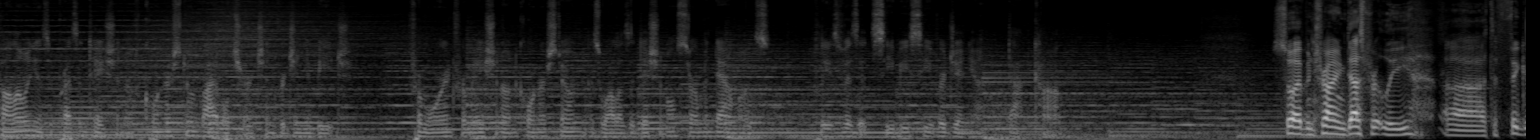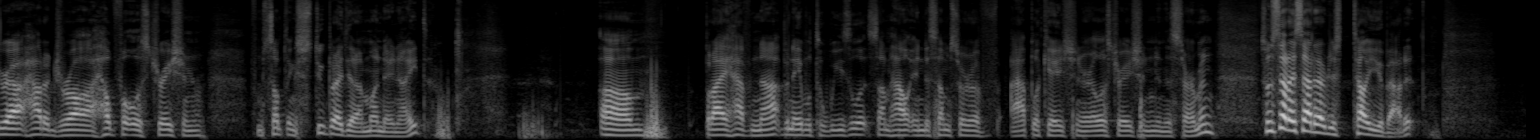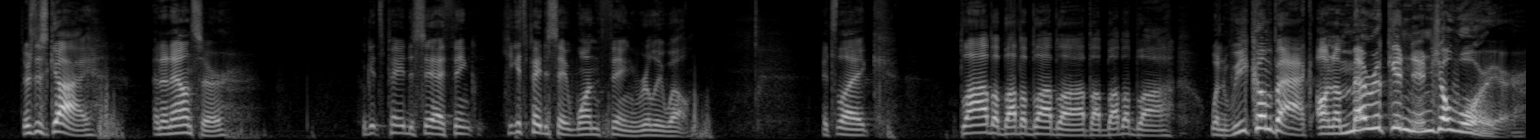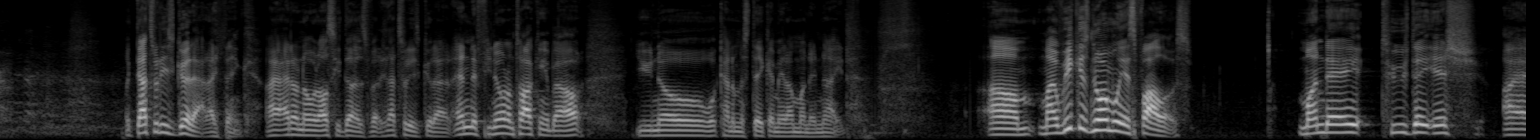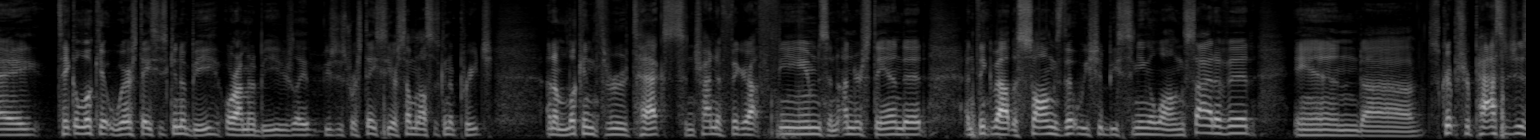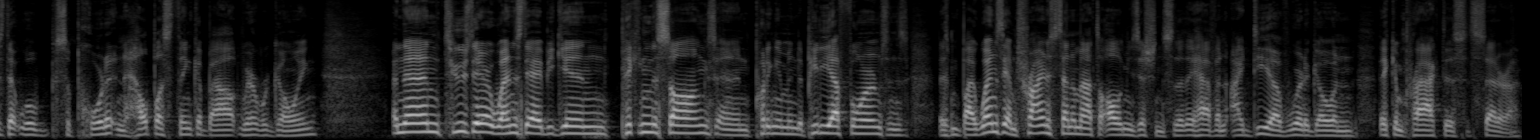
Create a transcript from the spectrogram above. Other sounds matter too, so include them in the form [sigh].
following is a presentation of Cornerstone Bible Church in Virginia Beach. For more information on Cornerstone, as well as additional sermon downloads, please visit cbcvirginia.com. So I've been trying desperately uh, to figure out how to draw a helpful illustration from something stupid I did on Monday night. Um, but I have not been able to weasel it somehow into some sort of application or illustration in the sermon. So instead, I decided I would just tell you about it. There's this guy, an announcer, who gets paid to say, I think, he gets paid to say one thing really well. It's like, blah, blah, blah, blah, blah, blah, blah, blah, blah, blah. When we come back on American Ninja Warrior. Like, that's what he's good at, I think. I, I don't know what else he does, but that's what he's good at. And if you know what I'm talking about, you know what kind of mistake I made on Monday night. Um, my week is normally as follows Monday, Tuesday ish, I take a look at where Stacy's going to be, or I'm going to be, usually, usually where Stacy or someone else is going to preach. And I'm looking through texts and trying to figure out themes and understand it and think about the songs that we should be singing alongside of it and uh, scripture passages that will support it and help us think about where we're going. And then Tuesday or Wednesday, I begin picking the songs and putting them into PDF forms. And by Wednesday, I'm trying to send them out to all the musicians so that they have an idea of where to go and they can practice, etc.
